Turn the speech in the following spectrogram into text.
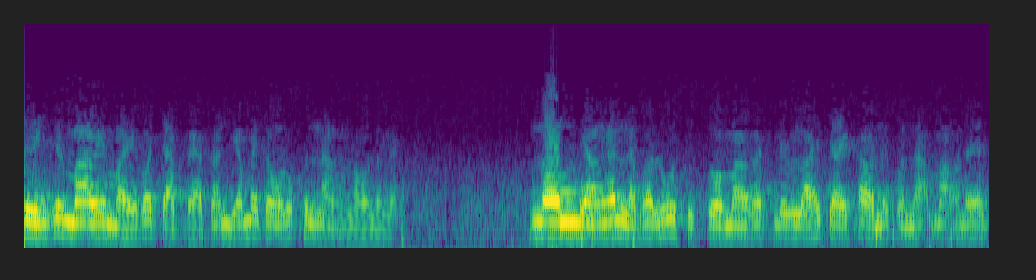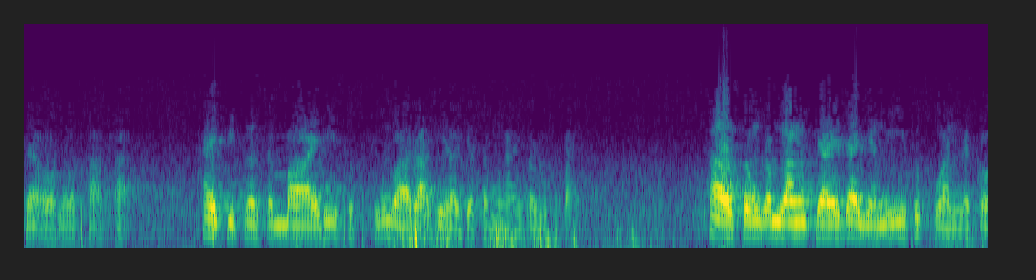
ตื่นขึ้นมาใหม่ๆก็จับแบบนั้นยังไม่ต้องลุกขึ้นนั่งนอนนั่นแหละนอนอย่างนั้นแหละพอรู้สึกตัวมาก็เลยเวลาหายใจเข้านึกวันนะมะหายใจออกนึกว่าพระทะ ให้จิตมันสบายที่สุดถึงวาระที่เราจะทำงานก็ลุกไป ถ้าทรงกำลังใจได้อย่างนี้ทุกวันแล้วก็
